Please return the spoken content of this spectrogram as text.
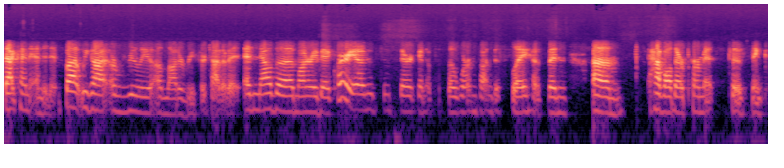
that kind of ended it. But we got a really a lot of research out of it. And now the Monterey Bay Aquarium, since they're going to put the worms on display, has been um, have all their permits to sink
